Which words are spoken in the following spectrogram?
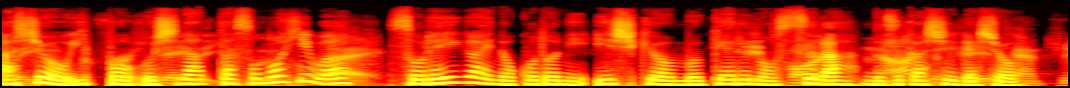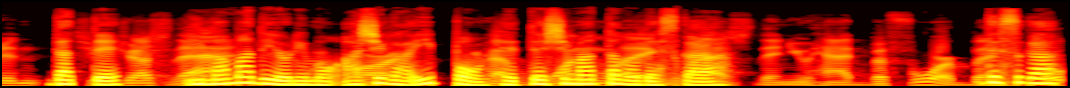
足を一本失ったその日はそれ以外のことに意識を向けるのすら難しいでしょう。だって今までよりも足が一本減ってしまったのですから。ですが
